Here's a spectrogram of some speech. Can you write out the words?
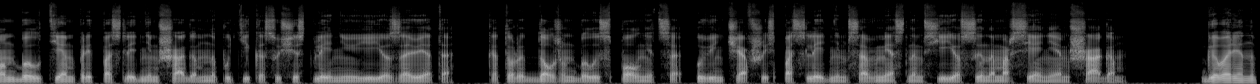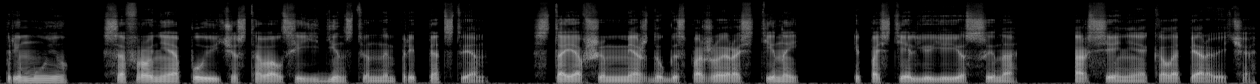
Он был тем предпоследним шагом на пути к осуществлению ее завета, который должен был исполниться, увенчавшись последним совместным с ее сыном Арсением шагом. Говоря напрямую, Сафроний Апуич оставался единственным препятствием, стоявшим между госпожой Растиной и постелью ее сына Арсения Колоперовича.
